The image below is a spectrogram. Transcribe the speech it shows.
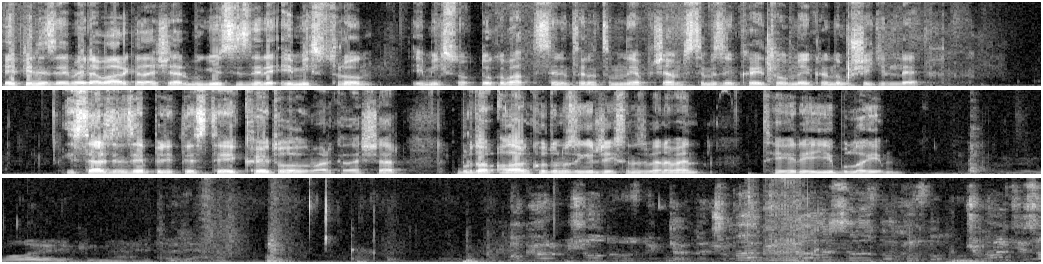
Hepinize merhaba arkadaşlar. Bugün sizlere MXTron, MX.com adlı sitenin tanıtımını yapacağım. Sitemizin kayıt olma ekranı bu şekilde. İsterseniz hep birlikte siteye kayıt olalım arkadaşlar. Buradan alan kodunuzu gireceksiniz. Ben hemen TR'yi bulayım. Bir mola vereyim ya yeter ya. Bu görmüş olduğunuz dükkanda Cuma günü ne alırsanız 9 dolar. Cumartesi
